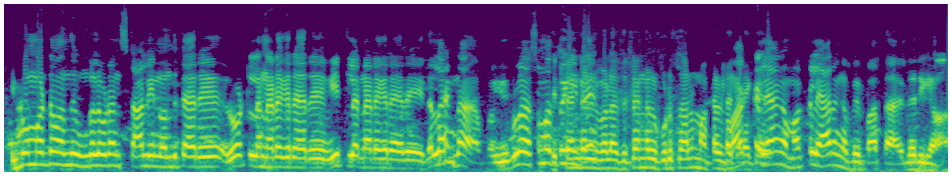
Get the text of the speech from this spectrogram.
இப்போ மட்டும் வந்து உங்களுடன் ஸ்டாலின் வந்துட்டாரு ரோட்ல நடக்கிறாரு வீட்டுல நடக்கிறாரு இதெல்லாம் என்ன? இவ்வளவு வருஷமா திட்டங்கள் இவ்வளவு திட்டங்கள் கொடுத்தாலும் மக்கள்கிட்ட மக்கள் ஏங்க மக்கள் யாருங்க போய் பார்த்தா இது வரைக்கும்?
